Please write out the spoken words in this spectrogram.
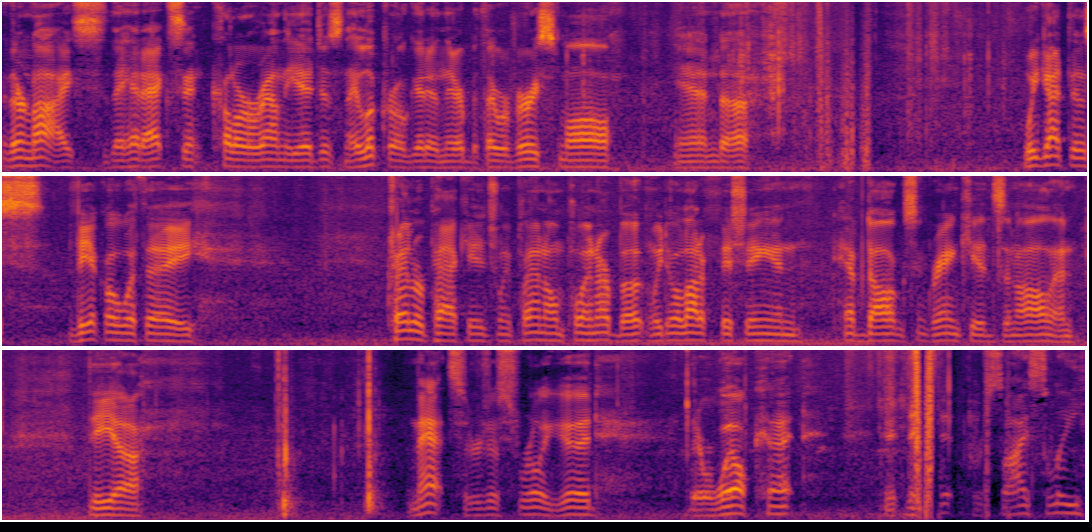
They're nice. They had accent color around the edges and they look real good in there but they were very small and uh, we got this vehicle with a trailer package. We plan on pulling our boat and we do a lot of fishing and have dogs and grandkids and all and the uh, mats are just really good. They're well cut. They, they fit precisely.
